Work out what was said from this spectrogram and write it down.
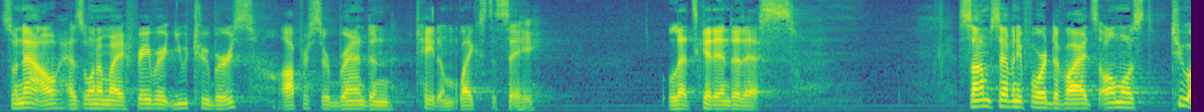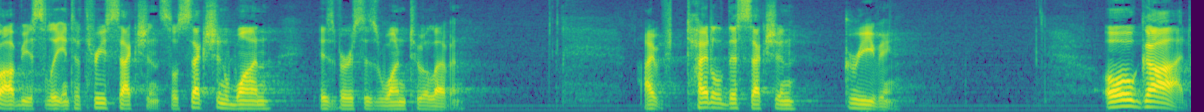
So now, as one of my favorite YouTubers, Officer Brandon Tatum, likes to say, let's get into this. Psalm 74 divides almost too obviously into three sections. So, section one is verses 1 to 11. I've titled this section Grieving. Oh God,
